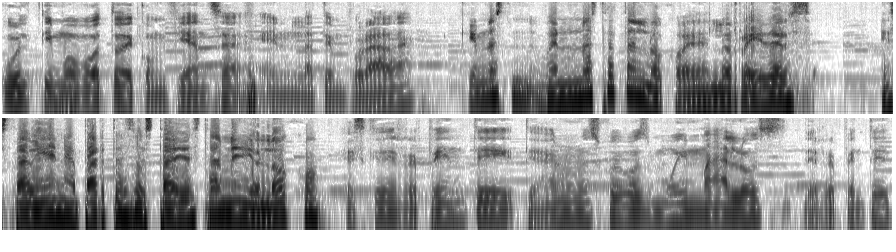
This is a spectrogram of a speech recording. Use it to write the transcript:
último voto de confianza en la temporada. Que no es- bueno, no está tan loco, eh. los Raiders está bien y aparte su estadio está medio loco. Es que de repente te dan unos juegos muy malos, de repente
